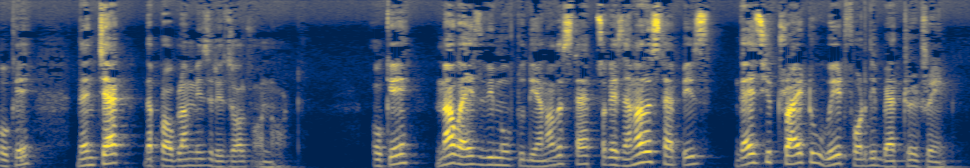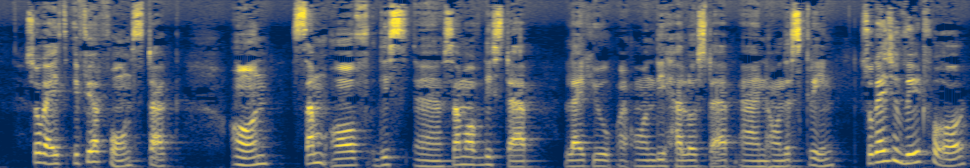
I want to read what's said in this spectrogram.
Okay? Then check the problem is resolved or not. Okay now guys we move to the another step. So guys another step is guys you try to wait for the battery drain. So guys if your phone stuck on some of this uh, some of this step like you uh, on the hello step and on the screen so guys you wait for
